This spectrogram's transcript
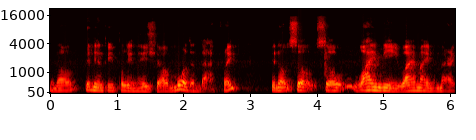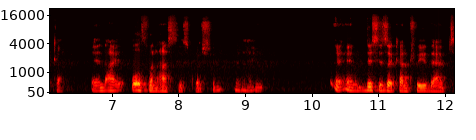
you know, billion people in Asia, or more than that, right? You know, so so why me? Why am I in America? And I often ask this question. And, I, and this is a country that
